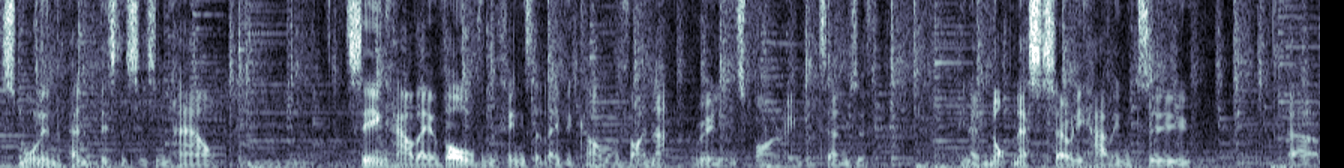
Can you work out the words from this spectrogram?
small independent businesses and how seeing how they evolve and the things that they become. I find that really inspiring in terms of you know, not necessarily having to uh,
